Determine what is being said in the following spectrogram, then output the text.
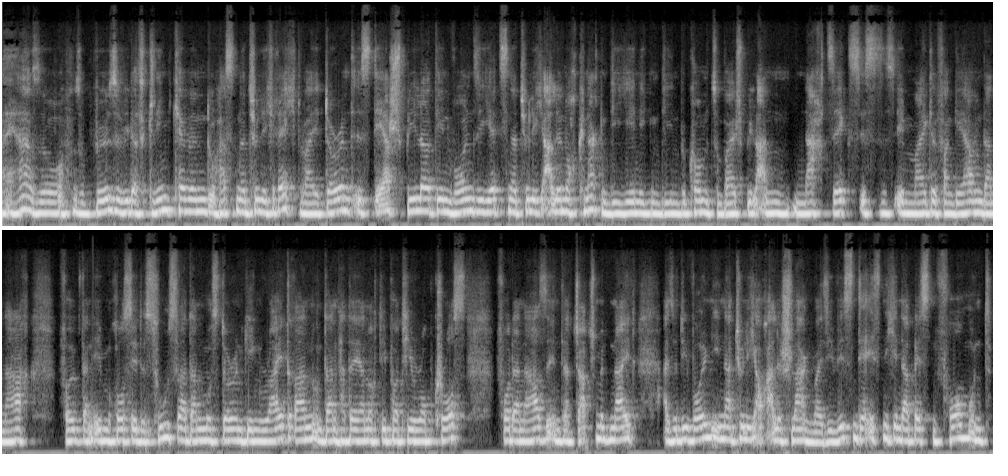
Naja, so, so böse wie das klingt, Kevin, du hast natürlich recht, weil Durant ist der Spieler, den wollen sie jetzt natürlich alle noch knacken, diejenigen, die ihn bekommen. Zum Beispiel an Nacht 6 ist es eben Michael van Gerven, danach folgt dann eben José de Sousa, dann muss Durant gegen Wright ran und dann hat er ja noch die Partie Rob Cross vor der Nase in der Judgment Night. Also die wollen ihn natürlich auch alle schlagen, weil sie wissen, der ist nicht in der besten Form und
